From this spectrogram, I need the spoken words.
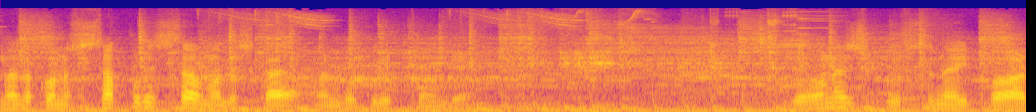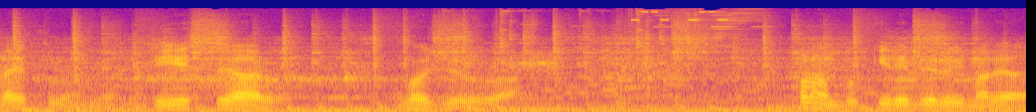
まだこのサプレッサーまでしかアンロックできてないんで。で同じくスナイパーライフルのね DSR50 はこの武器レベルまでは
